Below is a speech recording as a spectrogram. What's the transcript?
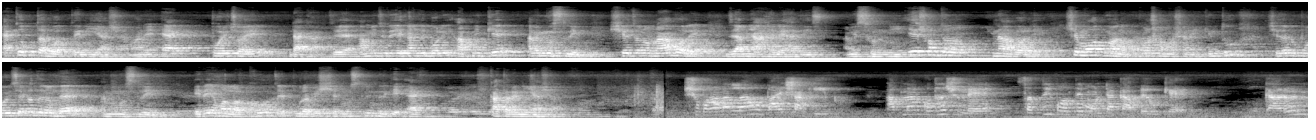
একত্রাবদ্ধে নিয়ে আসা মানে এক পরিচয়ে ডাকা। যে আমি যদি এখানে বলি, আপনি কে? আমি মুসলিম। সে যেন না বলে যে আমি আহেলে হাদিস, আমি সুন্নি, এসব যেন না বলে। সে মত মানুক কোনো সমস্যা নেই। কিন্তু সে যেন পরিচয়টা যেন দেয়, আমি মুসলিম। এটাই আমার লক্ষ্য যে পুরো বিশ্বের মুসলিমদেরকে এক কাতারে নিয়ে আসা। সুবহানাল্লাহ, ভাই সাকিব। আপনার কথা শুনে সত্যি বলতে মনটা কাঁপে উঠে কারণ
